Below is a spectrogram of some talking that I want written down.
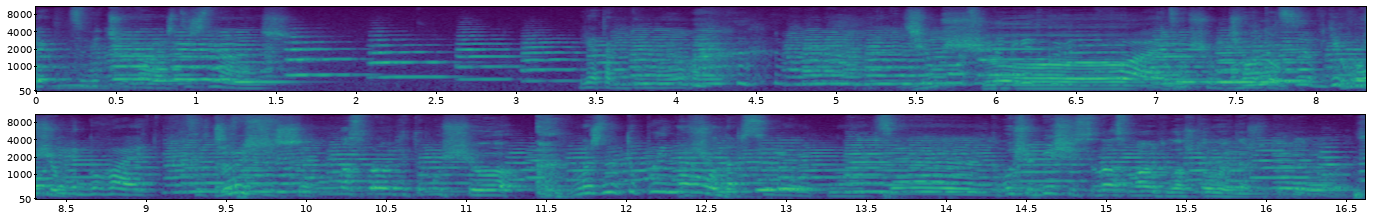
Як ти це відчуваєш? Ти ж знаєш. Я так думаю. Чому це так рідко відбувається? тому що Чому багато- це в тому Європі що- відбувається частіше? насправді тому, що Ми ж не тупий народ абсолютно. Це тому що більшість з нас мають влаштовує те, що тут відбувається.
